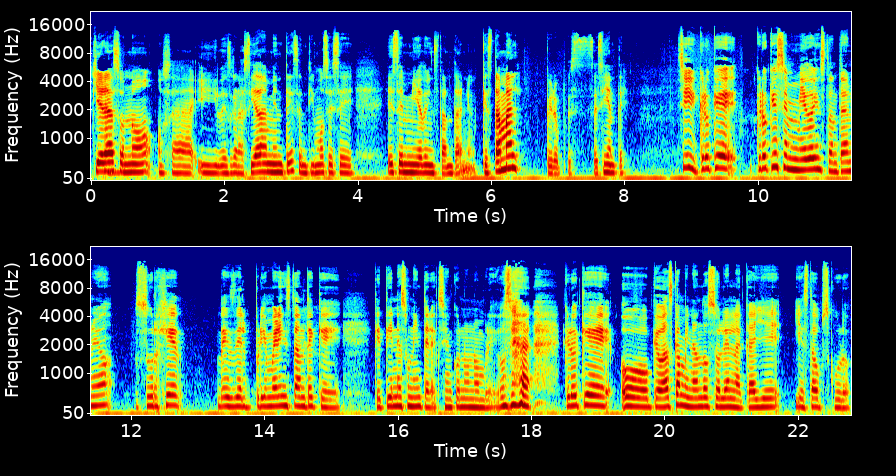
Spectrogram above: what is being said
quieras o no o sea y desgraciadamente sentimos ese ese miedo instantáneo que está mal pero pues se siente. Sí creo que creo que ese miedo instantáneo surge desde el primer instante que, que tienes una interacción con un hombre. O sea, creo que o que vas caminando sola en la calle y está oscuro.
